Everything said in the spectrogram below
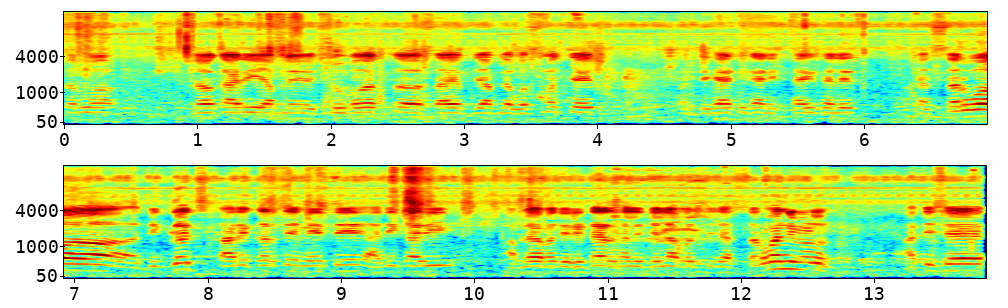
सर्व सहकारी आपले शिवभगत साहेब जे आपल्या वसमतचे आहेत आणि ते ह्या ठिकाणी स्थायिक झालेत त्या सर्व दिग्गज कार्यकर्ते नेते अधिकारी आपल्यामध्ये रिटायर झाले जिल्हा परिषदेच्या सर्वांनी मिळून अतिशय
